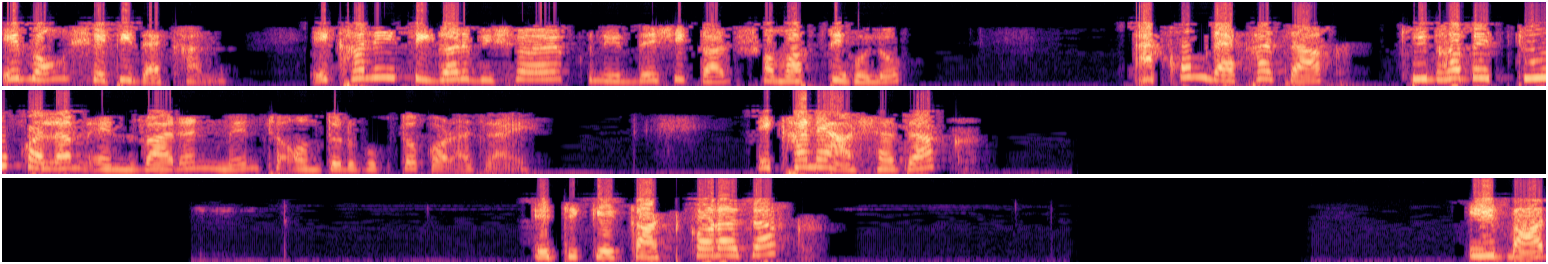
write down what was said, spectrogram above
এবং সেটি দেখান। এখানেই ফিগার বিষয়ক নির্দেশিকার সমাপ্তি হল। এখন দেখা যাক কীভাবে ত্ব কলাম এনভায়রনমেন্ট অন্তর্ভুক্ত করা যায়। এখানে আসা যাক। এটিকে কাট করা যাক। এবার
